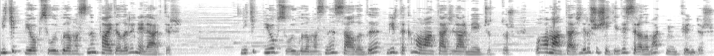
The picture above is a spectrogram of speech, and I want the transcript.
Likit biyopsi uygulamasının faydaları nelerdir? likit biyopsi uygulamasının sağladığı bir takım avantajlar mevcuttur. Bu avantajları şu şekilde sıralamak mümkündür.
